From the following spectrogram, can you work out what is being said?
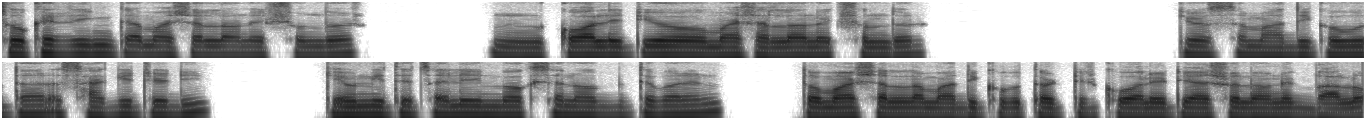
চোখের রিংটা মাসাল্লাহ অনেক সুন্দর। কোয়ালিটিও মাসাল্লাহ অনেক সুন্দর। কি হচ্ছে মাদি কবুতর, সাকি টেডি। কেউ নিতে চাইলে ইনবক্সে নক দিতে পারেন। তো মাশাল্লাহ মাদি কবুতরটির কোয়ালিটি আসলে অনেক ভালো।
